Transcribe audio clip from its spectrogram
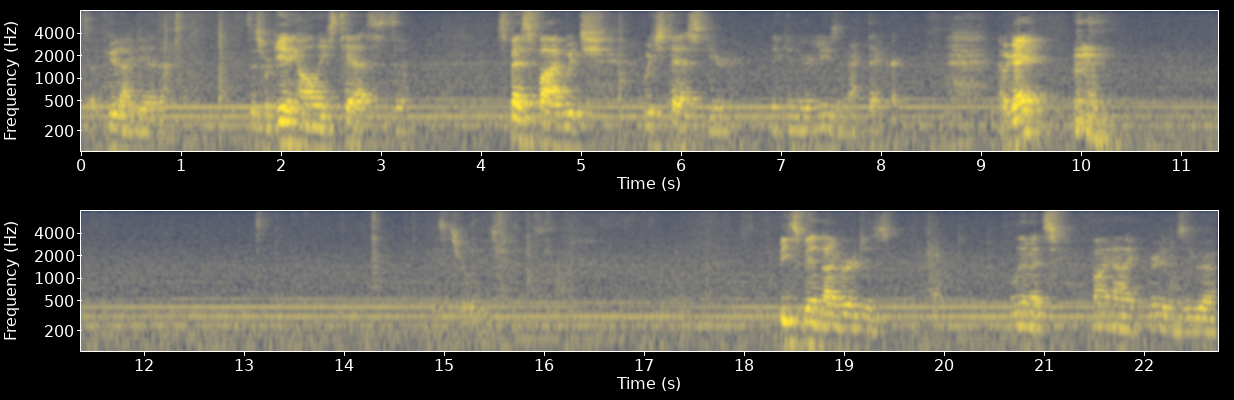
It's a good idea to, since we're getting all these tests, to specify which, which test you're thinking you're using right there. Okay? B sub n diverges limits finite greater than zero.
